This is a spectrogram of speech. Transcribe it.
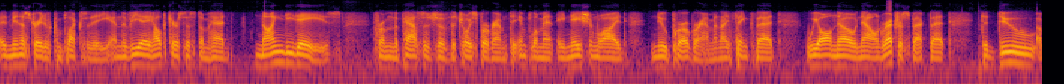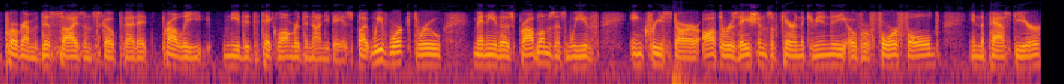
administrative complexity, and the VA healthcare system had 90 days from the passage of the choice program to implement a nationwide new program. And I think that we all know now in retrospect that to do a program of this size and scope that it probably needed to take longer than 90 days. But we've worked through many of those problems as we've increased our authorizations of care in the community over fourfold in the past year,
